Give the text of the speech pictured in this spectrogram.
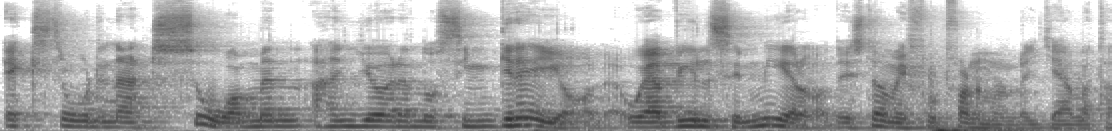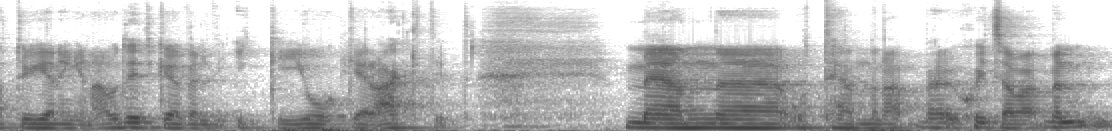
extraordinärt så, men han gör ändå sin grej av det. Och jag vill se mer av det. Det stör mig fortfarande med de där jävla tatueringarna och det tycker jag är väldigt icke-jokeraktigt. Men, eh, och tänderna, skitsamma. Men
